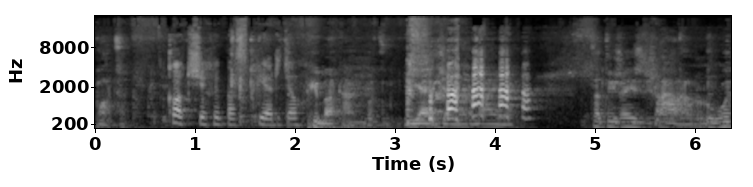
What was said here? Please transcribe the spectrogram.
Po co to? Kot się chyba spierdział. Chyba tak, bo jedzie normalnie. Co ty, że jest żarł?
